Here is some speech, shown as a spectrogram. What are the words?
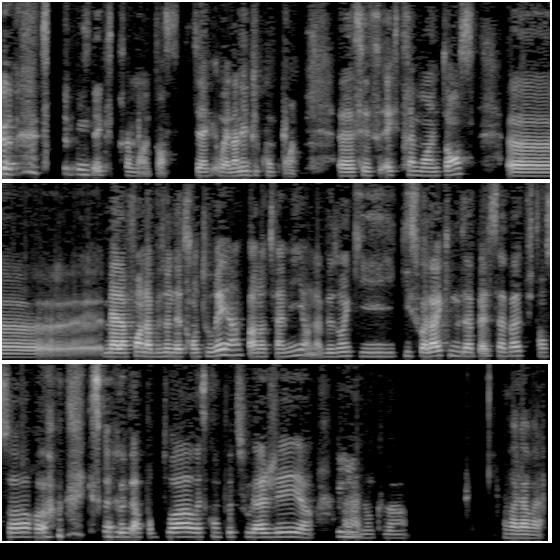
c'est extrêmement intense. Ouais, l'année du concours. Hein. Euh, c'est extrêmement intense. Euh, mais à la fois, on a besoin d'être entouré hein, par notre famille. On a besoin qu'ils soient là, qu'ils nous appellent. Ça va, tu t'en sors Qu'est-ce qu'on peut faire pour toi? Où est-ce qu'on peut te soulager? Voilà, donc voilà, voilà.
